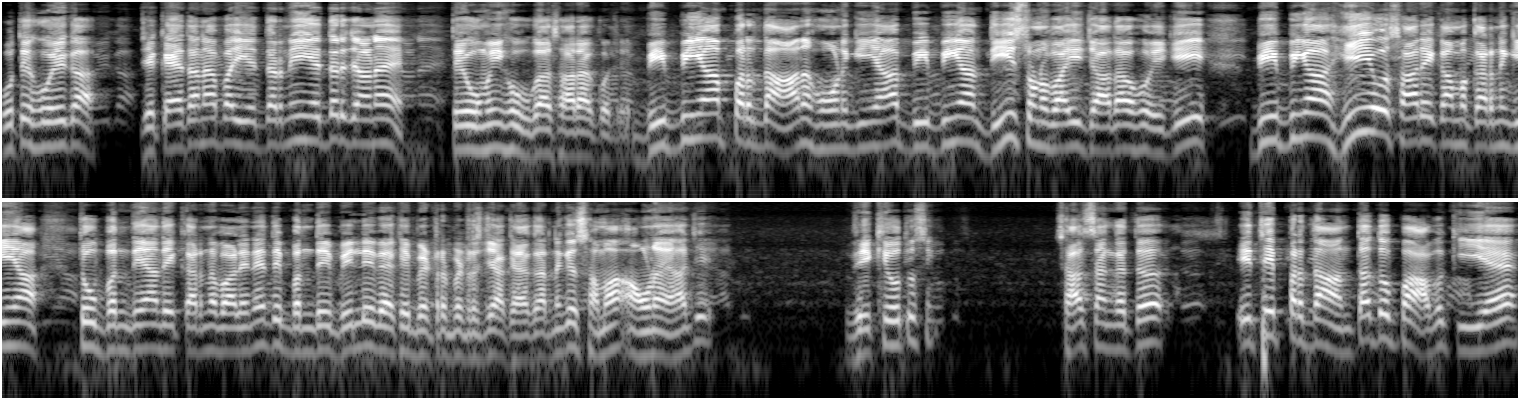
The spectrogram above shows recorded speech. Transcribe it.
ਉਹ ਤੇ ਹੋਏਗਾ। ਜੇ ਕਹਿਤਾ ਨਾ ਭਾਈ ਇੱਧਰ ਨਹੀਂ, ਇੱਧਰ ਜਾਣਾ ਹੈ, ਤੇ ਉਵੇਂ ਹੀ ਹੋਊਗਾ ਸਾਰਾ ਕੁਝ। ਬੀਬੀਆਂ ਪ੍ਰਧਾਨ ਹੋਣਗੀਆਂ, ਬੀਬੀਆਂ ਦੀ ਸੁਣਵਾਈ ਜ਼ਿਆਦਾ ਹੋਏਗੀ, ਬੀਬੀਆਂ ਹੀ ਉਹ ਸਾਰੇ ਕੰਮ ਕਰਨਗੀਆਂ, ਤੋਂ ਬੰਦਿਆਂ ਦੇ ਕਰਨ ਵਾਲੇ ਨੇ, ਤੇ ਬੰਦੇ ਵਿਹਲੇ ਬਹਿ ਕੇ ਬਿਟਰ ਬਿਟਰ ਝਾਕਿਆ ਕਰਨਗੇ, ਸਮਾਂ ਆਉਣਾ ਹੈ ਹਜੇ। ਵੇਖਿਓ ਤੁਸੀਂ। ਸਾਧ ਸੰਗਤ, ਇੱਥੇ ਪ੍ਰਧਾਨਤਾ ਤੋਂ ਭਾਵ ਕੀ ਹੈ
